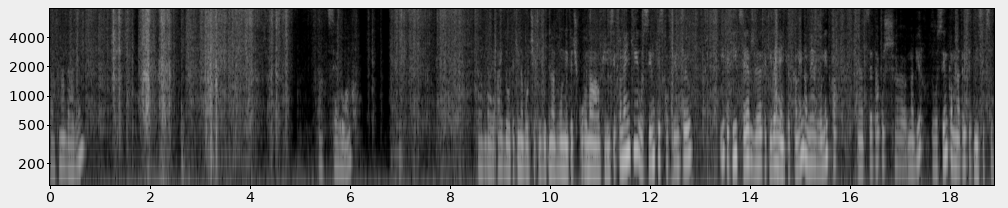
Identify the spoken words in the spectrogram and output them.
Так, надалі. Так, це лонг. Так, далі. Айдо, такі наборчики йдуть на двониточку, на флісик тоненький, лосинки з ковтинкою. І такі це вже такі легенька тканина, не двонитка. Е, Це також е, набір з лосинками на 30 місяців.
